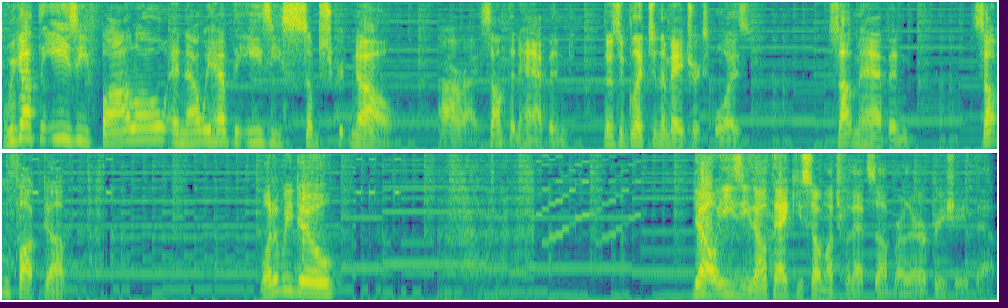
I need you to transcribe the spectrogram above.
We got the easy follow, and now we have the easy subscript. No. Alright, something happened. There's a glitch in the Matrix, boys. Something happened. Something fucked up. What do we do? Yo, easy though. Thank you so much for that sub, brother. I appreciate that.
